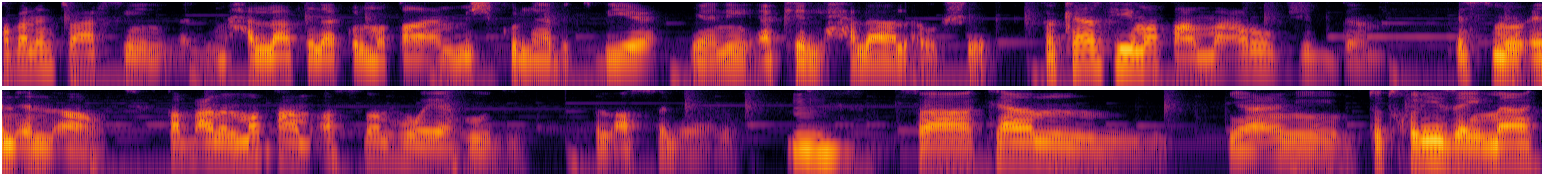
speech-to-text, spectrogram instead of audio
طبعا أنتم عارفين المحلات هناك والمطاعم مش كلها بتبيع يعني أكل حلال أو شيء. فكان في مطعم معروف جدا اسمه إن إن أوت. طبعا المطعم أصلا هو يهودي في الأصل يعني. أمم. فكان يعني تدخليه زي ماك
